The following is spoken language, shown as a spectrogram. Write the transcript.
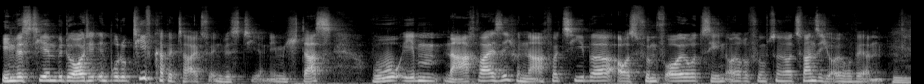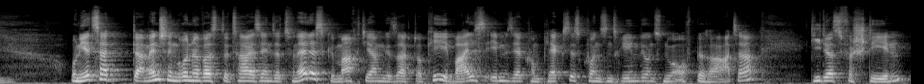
Investieren bedeutet in Produktivkapital zu investieren, nämlich das, wo eben nachweislich und nachvollziehbar aus 5 Euro, 10 Euro, 15 Euro, 20 Euro werden. Mhm. Und jetzt hat der Mensch im Grunde was total Sensationelles gemacht. Die haben gesagt, okay, weil es eben sehr komplex ist, konzentrieren wir uns nur auf Berater, die das verstehen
